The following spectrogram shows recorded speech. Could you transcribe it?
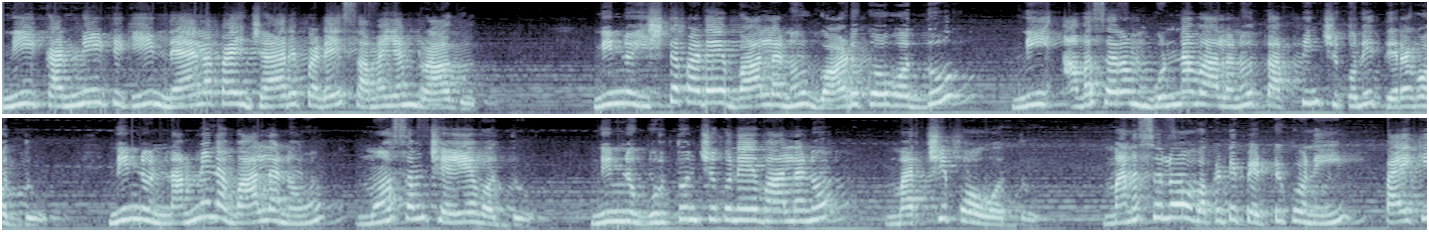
నీ కన్నీటికి నేలపై జారిపడే సమయం రాదు. నిన్ను ఇష్టపడే వాళ్ళను వాడుకోవద్దు నీ అవసరం ఉన్న వాళ్ళను తప్పించుకుని తిరగొద్దు. నిన్ను నమ్మిన వాళ్ళను మోసం చేయవద్దు. నిన్ను గుర్తుంచుకునే వాళ్ళను మర్చిపోవద్దు. మనసులో ఒకటి పెట్టుకొని పైకి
